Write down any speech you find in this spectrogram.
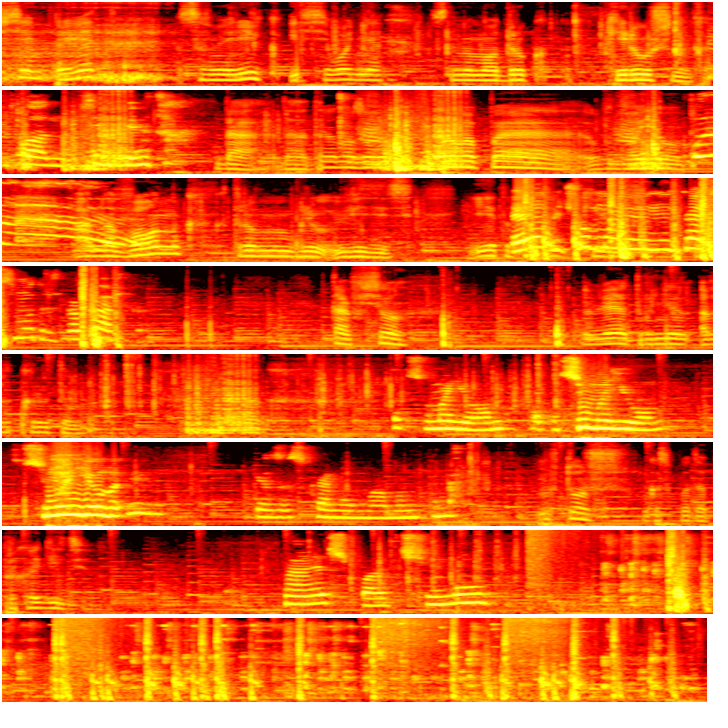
Всем привет, с вами Рик, и сегодня с нами мой друг Кирюшенька. Ладно, всем привет. Да, да, да. Его зовут PvP вдвоем. Анна Вонг, которую мы могли увидеть. И это Э, ты чё мой инвентарь смотришь, какашка? Так, все. Объявляю турнир открытым. Так, Это все моё. Это все моё. Все моё. Я заскамил мамонта. ну что ж, господа, проходите. Знаешь почему?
